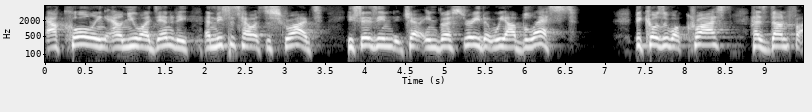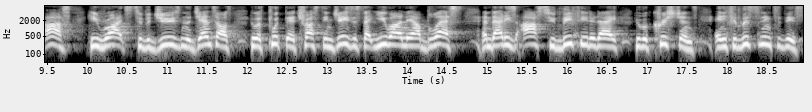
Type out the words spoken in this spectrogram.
our calling, our new identity. And this is how it's described. He says in, in verse 3 that we are blessed because of what Christ has done for us. He writes to the Jews and the Gentiles who have put their trust in Jesus that you are now blessed. And that is us who live here today who are Christians. And if you're listening to this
